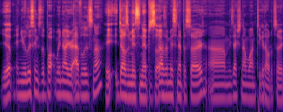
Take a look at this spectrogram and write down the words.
Yep, and you're listening to the pod, we know you're an avid listener. he, he doesn't miss an episode. doesn't miss an episode. Um, he's actually number one ticket holder too.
